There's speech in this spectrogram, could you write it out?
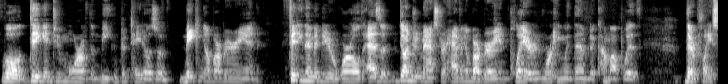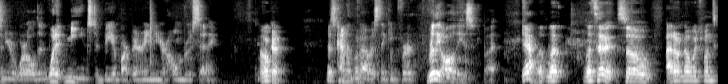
we'll dig into more of the meat and potatoes of making a barbarian, fitting them into your world as a dungeon master, having a barbarian player and working with them to come up with their place in your world and what it means to be a barbarian in your homebrew setting. Okay. That's kind of what I was thinking for really all of these, but Yeah, let, let, let's hit it. So, I don't know which ones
